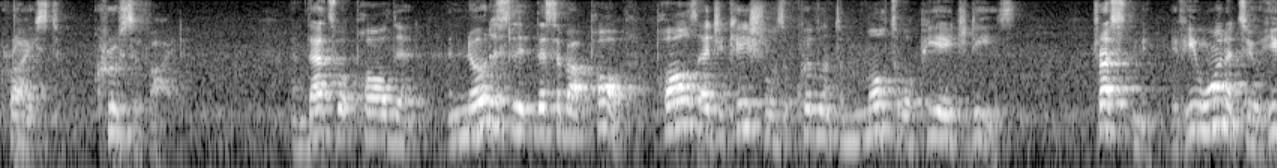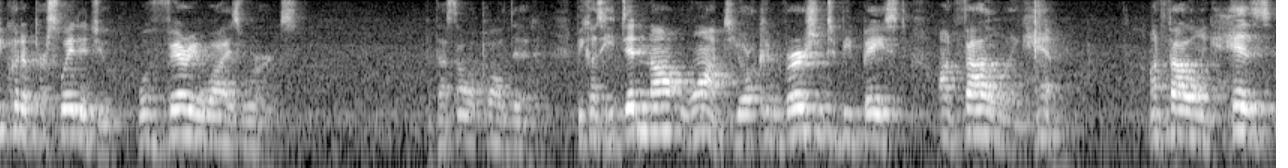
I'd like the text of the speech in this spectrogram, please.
Christ crucified. And that's what Paul did. And notice this about Paul Paul's education was equivalent to multiple PhDs. Trust me, if he wanted to, he could have persuaded you with very wise words. But that's not what Paul did because he did not want your conversion to be based on following him, on following his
